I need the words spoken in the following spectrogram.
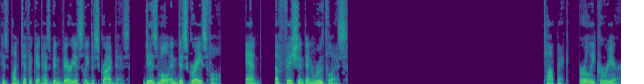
his pontificate has been variously described as «dismal and disgraceful» and «efficient and ruthless». Early career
